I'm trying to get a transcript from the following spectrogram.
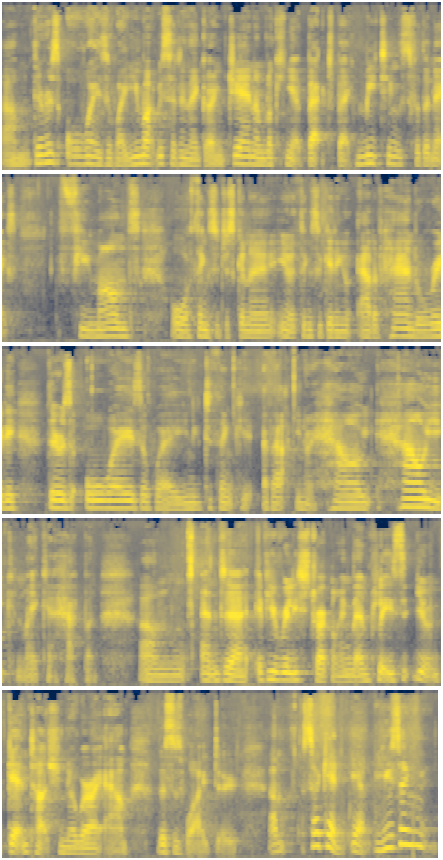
Um, there is always a way. You might be sitting there going jen i'm looking at back-to-back meetings for the next few months or things are just going to you know things are getting out of hand already there is always a way. You need to think about you know how how you can make it happen. Um, and uh, if you're really struggling then please you know get in touch. You know where i am. This is what i do. Um, so again yeah using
